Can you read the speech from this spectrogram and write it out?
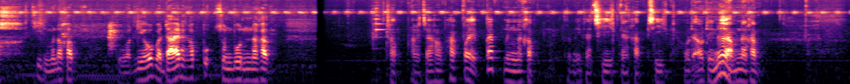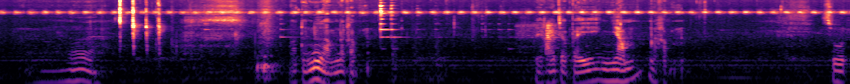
ต่อจิ้มมันนะครับตัวเดียวบัดได้นะครับ ปุส่วนบุญนะครับ ครับหลังจากเขาพักไปแป๊บหนึ่งนะครับตอนนี้ก็ชีกนะครับ ชีกเขาจะเอาแต่เนื้อมันนะครับเอาแต่เนื้อมันนะครับเดี๋ยวเขาจะไปย้ำนะครับ สูตร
